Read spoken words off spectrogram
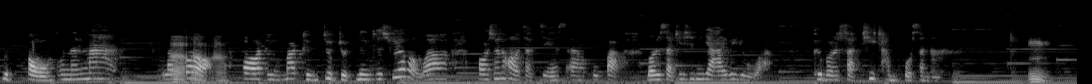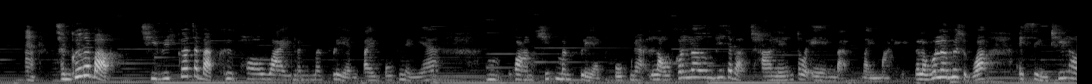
สุดโต่งตรงนั้นมาก แล้วก็พอถึงมาถึงจุดจุดหนึ่งเธอเชื่อแบบว่า พอฉันออกจาก JSL ปุ๊บอะบริษัทที่ฉันย้ายไปอยู่อะ คือบริษัทที่ทำโฆษณา อืมอะฉันก็จะแบบชีวิตก็จะแบบคือพอวัยมันมันเปลี่ยนไปปุ๊บอย่างเงี้ย ความคิดมันเปลี่ยนปุ๊บเนี่ยเราก็เริ่มที่จะแบบชาเลนจ์ตัวเองแบบใหม่ๆแต่เราก็เริ่มรู้สึกว่าไอสิ่งที่เรา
